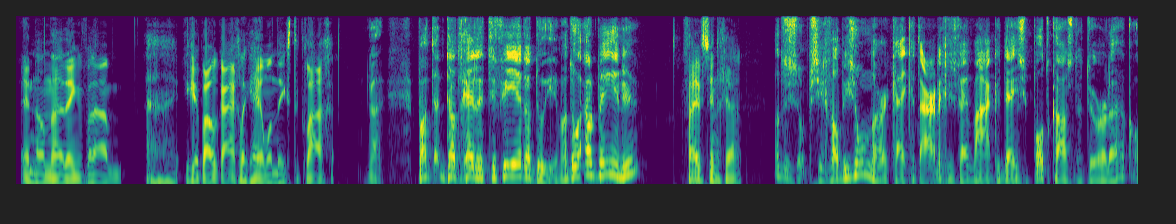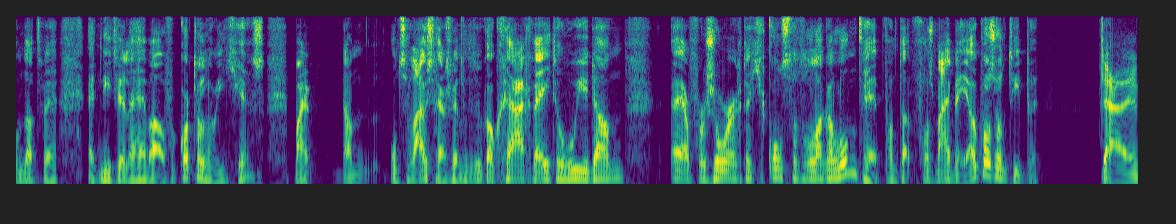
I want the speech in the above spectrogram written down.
En dan eh, denk ik van, nou, ik heb ook eigenlijk helemaal niks te klagen. Nee. Want dat relativeren, dat doe je. Want hoe oud ben je nu? 25 jaar. Dat is op zich wel bijzonder. Kijk, het aardige is, wij maken deze podcast natuurlijk... omdat we het niet willen hebben over korte lontjes. Maar dan, onze luisteraars willen natuurlijk ook graag weten... hoe je dan ervoor zorgt dat je constant een lange lont hebt. Want dat, volgens mij ben je ook wel zo'n type. Ja,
